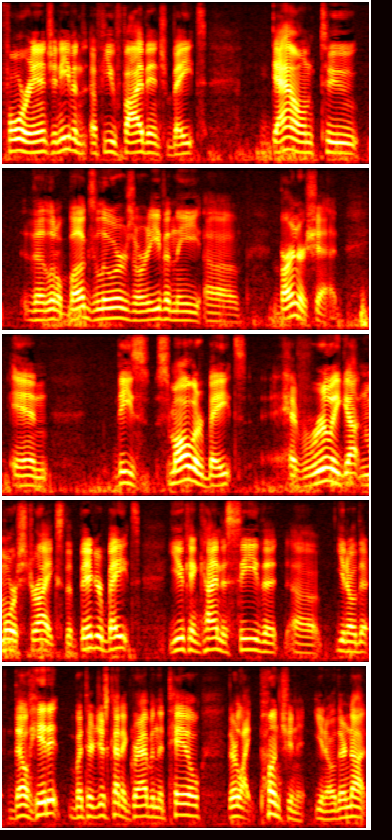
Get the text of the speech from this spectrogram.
four inch and even a few five inch baits down to the little bugs lures or even the uh, burner shed. And these smaller baits have really gotten more strikes. The bigger baits, you can kind of see that, uh, you know, they'll hit it, but they're just kind of grabbing the tail. They're like punching it, you know, they're not,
